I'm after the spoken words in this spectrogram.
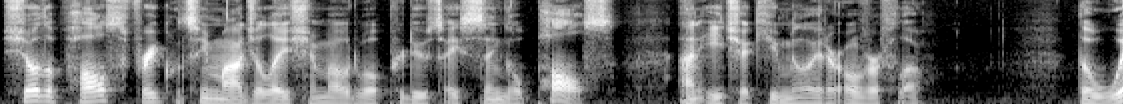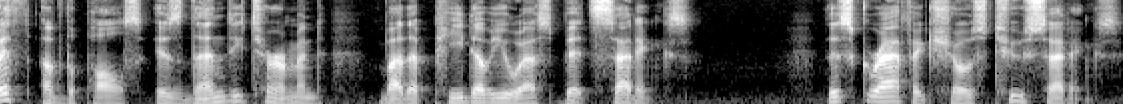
show the pulse frequency modulation mode will produce a single pulse on each accumulator overflow. The width of the pulse is then determined by the PWS bit settings. This graphic shows two settings,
